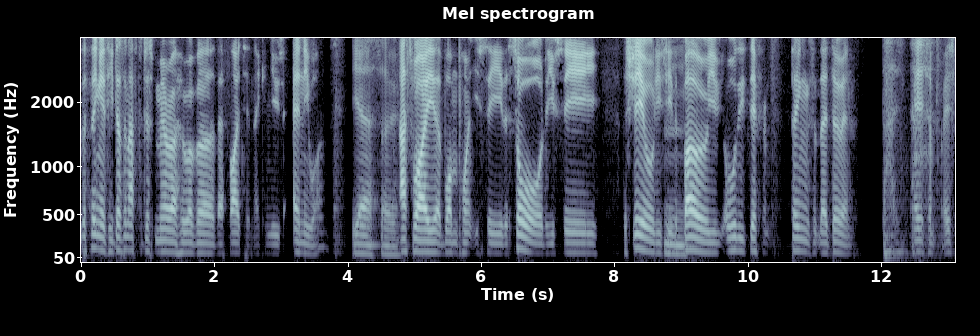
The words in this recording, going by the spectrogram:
the thing is, he doesn't have to just mirror whoever they're fighting. They can use anyone's. Yeah. So That's why at one point you see the sword, you see the shield, you see the Mm. bow, you, all these different things that they're doing. that is. It's a it's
